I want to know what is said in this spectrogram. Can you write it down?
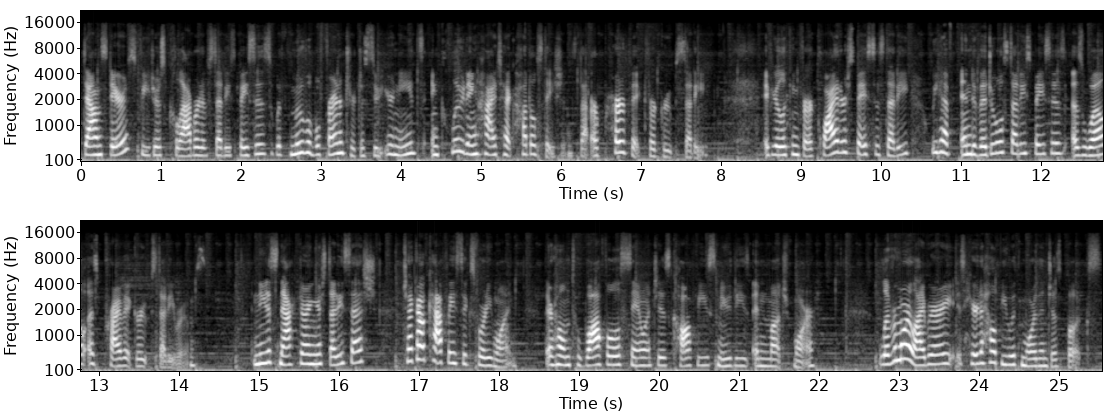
Downstairs features collaborative study spaces with movable furniture to suit your needs, including high tech huddle stations that are perfect for group study. If you're looking for a quieter space to study, we have individual study spaces as well as private group study rooms. Need a snack during your study sesh? Check out Cafe 641. They're home to waffles, sandwiches, coffees, smoothies, and much more. Livermore Library is here to help you with more than just books.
